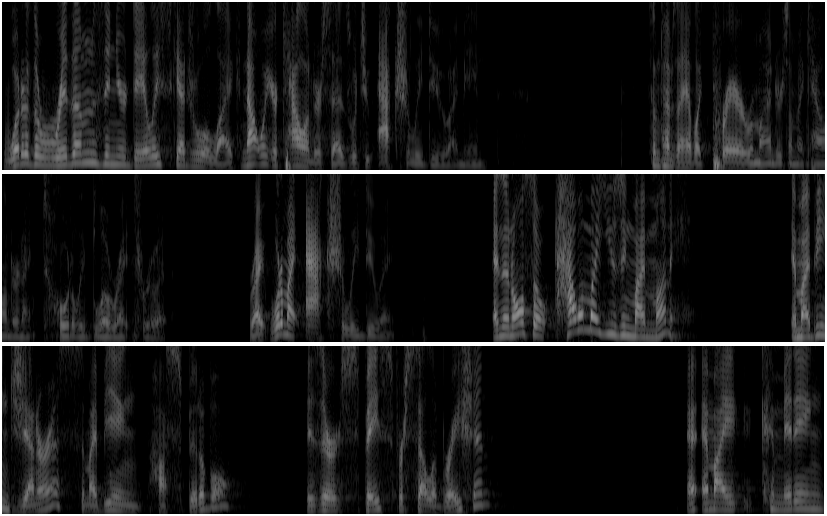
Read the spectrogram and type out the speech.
What are the rhythms in your daily schedule like? Not what your calendar says, what you actually do, I mean. Sometimes I have like prayer reminders on my calendar and I totally blow right through it. Right? What am I actually doing? And then also, how am I using my money? Am I being generous? Am I being hospitable? Is there space for celebration? A- am I committing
